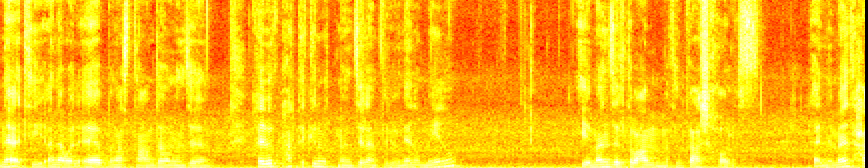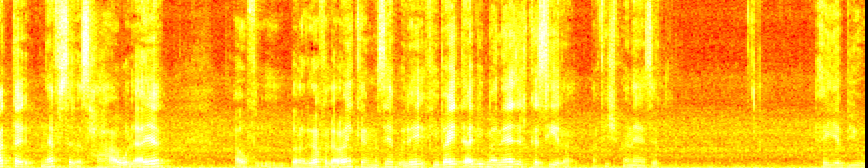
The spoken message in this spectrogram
نأتي أنا والآب ونصنع عنده منزلا. خلي بالكم حتى كلمة منزلا في اليونان ومينو هي منزل طبعا ما تنفعش خالص. لأن حتى نفس الإصحاح أول آية أو في ال paragraph الأولاني كان المسيح بيقول إيه؟ في بيت أبي منازل كثيرة. مفيش منازل. هي بيوت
